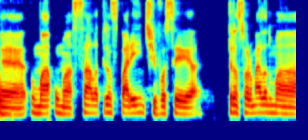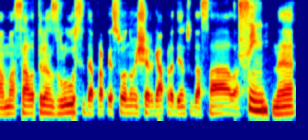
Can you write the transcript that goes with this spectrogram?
é, uma, uma sala transparente, você transformá-la numa uma sala translúcida para a pessoa não enxergar para dentro da sala. Sim. Né?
